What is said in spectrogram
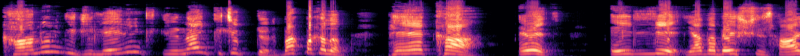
K'nın gücü L'nin gücünden küçüktür. Bak bakalım. PK evet 50 ya da 500 H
